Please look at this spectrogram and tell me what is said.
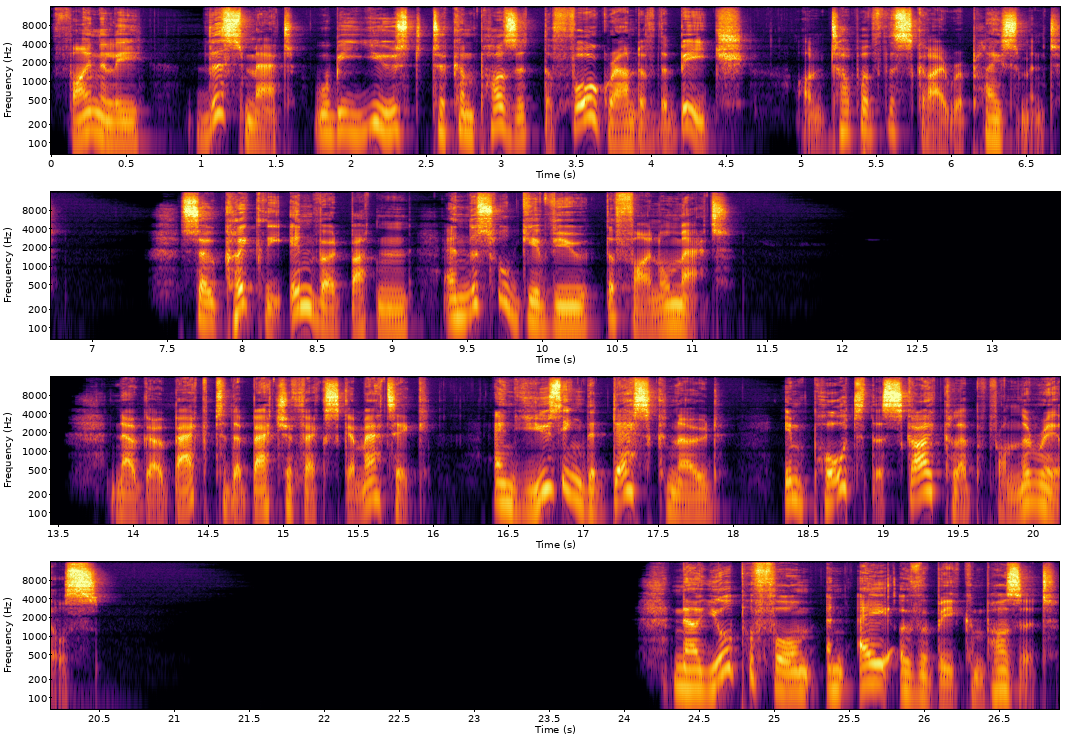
Finally, this matte will be used to composite the foreground of the beach on top of the sky replacement. So click the invert button and this will give you the final matte. Now go back to the batch effect schematic and using the desk node, import the sky clip from the reels. Now you'll perform an A over B composite,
